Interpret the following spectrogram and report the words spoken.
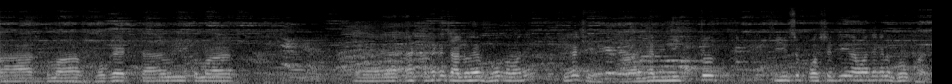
আর তোমার ভোগের টাইম তোমার একটা থেকে চালু হয় ভোগ আমাদের ঠিক আছে? আর এখানে নিত্য তিনশো পঁয়ষট্টি দিন আমাদের এখানে ভোগ হয়।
